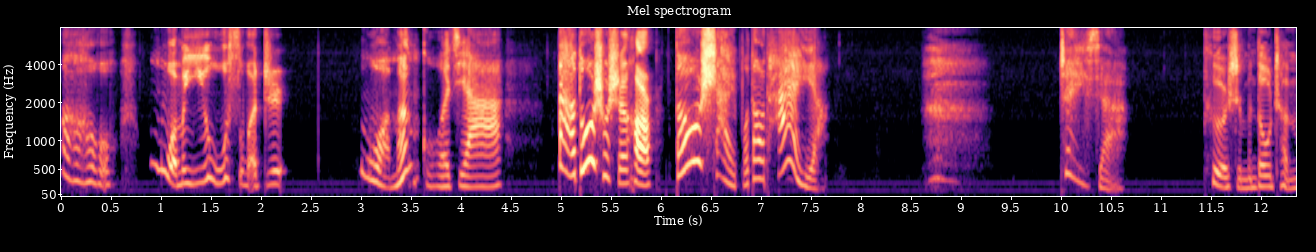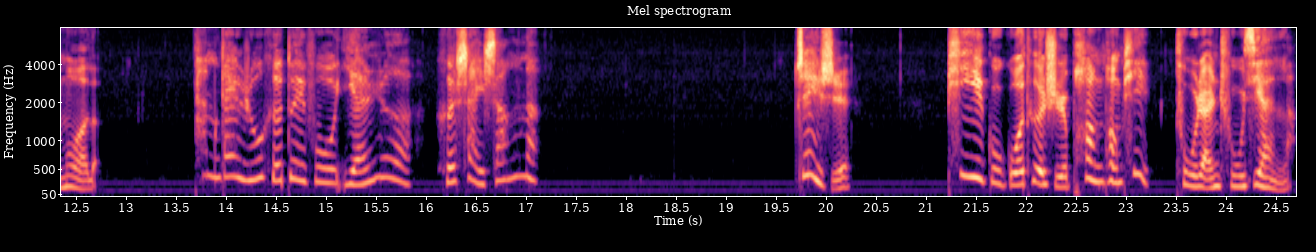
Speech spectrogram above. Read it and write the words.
哦，我们一无所知。我们国家大多数时候都晒不到太阳。这下，特使们都沉默了。他们该如何对付炎热和晒伤呢？这时，屁股国特使胖胖屁突然出现了。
